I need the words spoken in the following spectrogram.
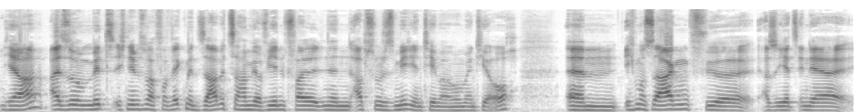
Ja, also mit, ich nehme es mal vorweg, mit Sabitzer haben wir auf jeden Fall ein absolutes Medienthema im Moment hier auch. Ähm, ich muss sagen, für, also jetzt in der,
